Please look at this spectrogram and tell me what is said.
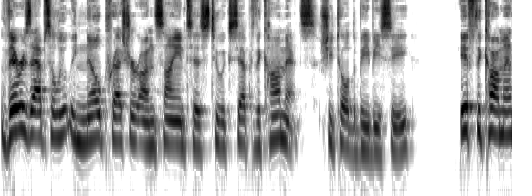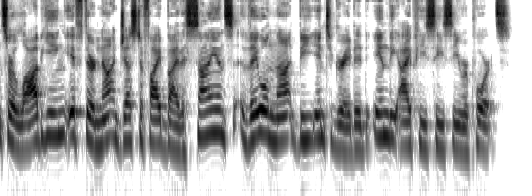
There is absolutely no pressure on scientists to accept the comments, she told the BBC, if the comments are lobbying, if they're not justified by the science, they will not be integrated in the IPCC reports.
